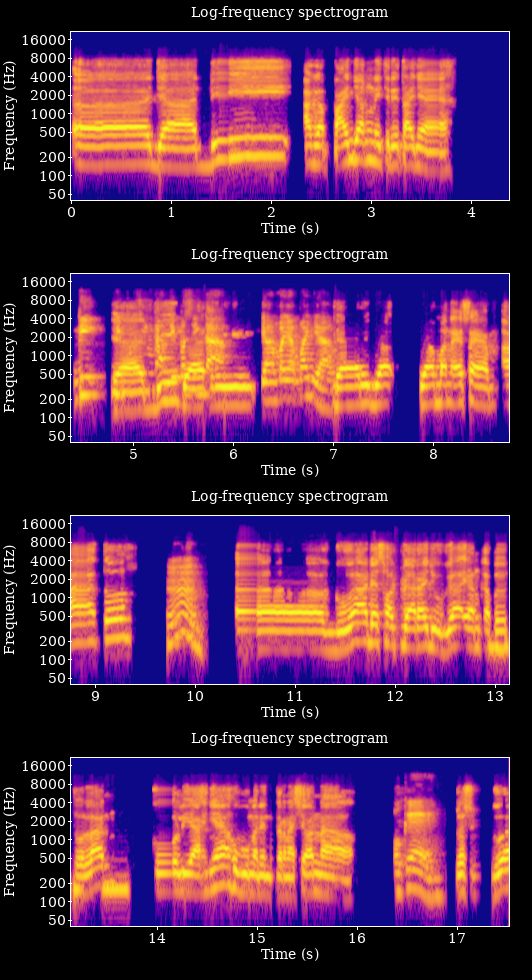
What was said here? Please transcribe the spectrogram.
Uh, jadi agak panjang nih ceritanya. Di, Jadi dari jangan panjang-panjang. Dari zaman SMA tuh, hmm. uh, gua ada saudara juga yang kebetulan kuliahnya hubungan internasional. Oke. Okay. Terus gua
